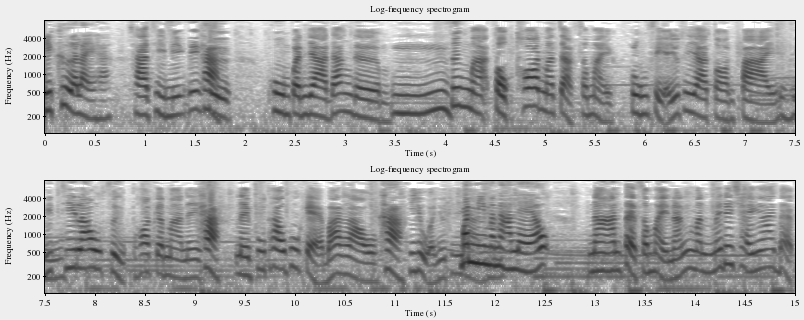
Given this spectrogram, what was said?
มิกคืออะไรคะชาทีมิกนี่ค่ะคือ ภูมิปัญญาดั้งเดิม อืม ซึ่งมาตกทอดมาจากสมัยกรุงศรีอยุธยาตอนปลายที่ที่เล่าสืบทอดกันมาในค่ะในผู้เฒ่าผู้แก่บ้านเราค่ะ ที่อยู่อยุธยามัมันมีมานานแล้วนานแต่สมัยนั้นมันไม่ได้ใช้ง่ายแบบ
